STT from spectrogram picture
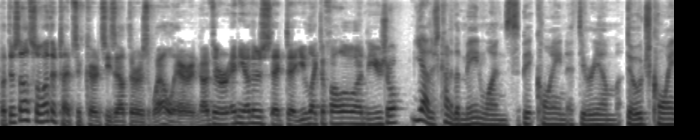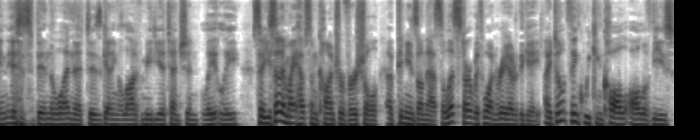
But there's also other types of currencies out there as well, Aaron. Are there any others that uh, you like to follow on the usual? Yeah, there's kind of the main ones, Bitcoin, Ethereum, Dogecoin has been the one that is getting a lot of media attention lately. So you said I might have some controversial opinions on that. So let's start with one right out of the gate. I don't think we can call all of these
